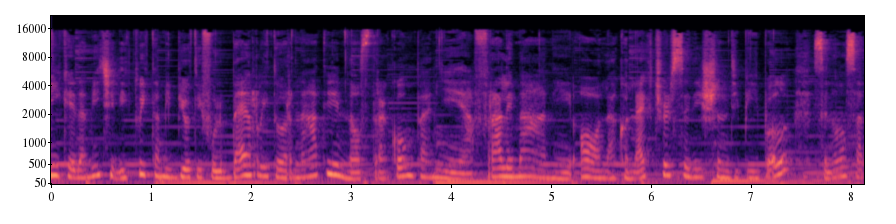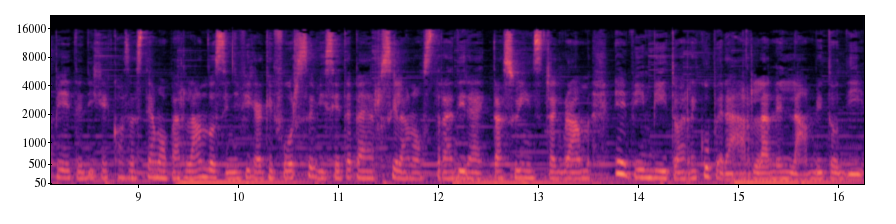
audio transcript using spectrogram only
amiche ed amici di Twittami Beautiful, ben ritornati in nostra compagnia. Fra le mani ho la Collector's Edition di People. Se non sapete di che cosa stiamo parlando, significa che forse vi siete persi la nostra diretta su Instagram e vi invito a recuperarla nell'ambito di,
